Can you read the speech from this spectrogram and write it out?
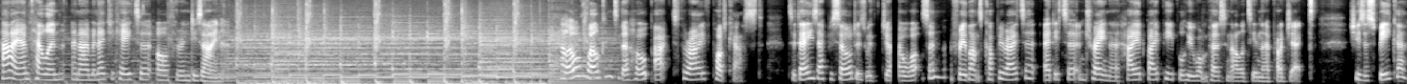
Hi, I'm Helen, and I'm an educator, author, and designer. Hello, and welcome to the Hope Act Thrive podcast. Today's episode is with Jo Watson, a freelance copywriter, editor, and trainer hired by people who want personality in their project. She's a speaker,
